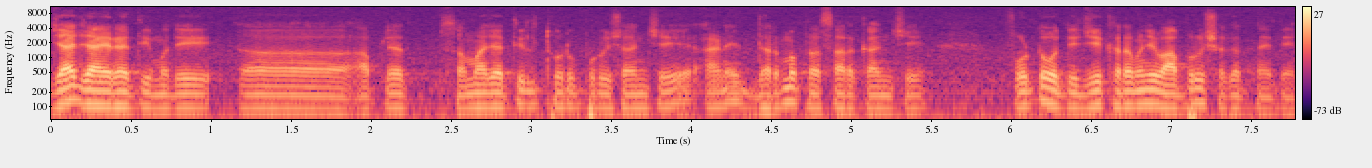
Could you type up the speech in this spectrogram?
ज्या जाहिरातीमध्ये आपल्या समाजातील थोर पुरुषांचे आणि धर्मप्रसारकांचे फोटो होते जे खरं म्हणजे वापरू शकत नाही ते.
